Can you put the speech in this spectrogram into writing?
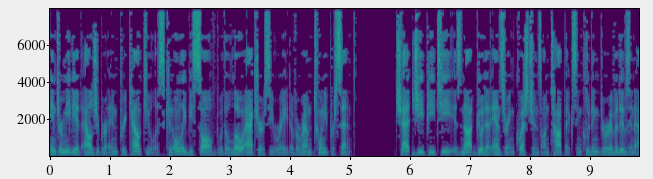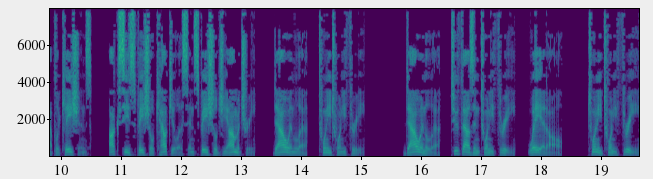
Intermediate algebra and precalculus can only be solved with a low accuracy rate of around 20%. ChatGPT is not good at answering questions on topics including derivatives and applications, Oxyz spatial calculus and spatial geometry, Dao and Le, 2023. Dao and Le, 2023, Wei et al. 2023,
